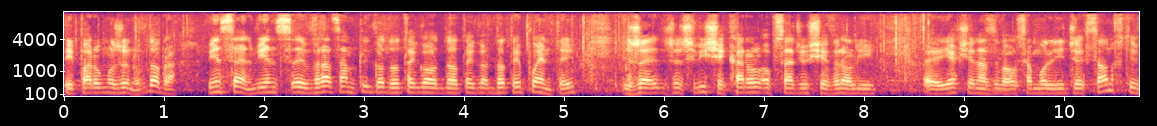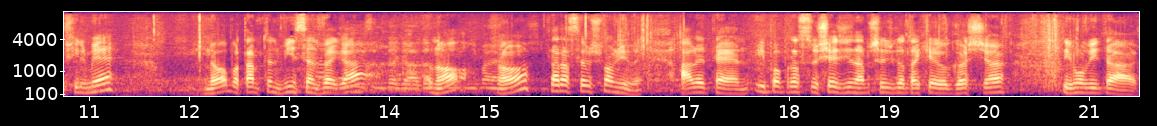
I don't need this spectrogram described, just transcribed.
I paru murzynów. Dobra, więc ten, więc y, wracam tylko do tego, do tego, do tej puenty, że rzeczywiście Karol obsadził się w roli, y, jak się nazywał Samuel L. Jackson w tym filmie? No, bo tamten Vincent Vega, Vincent Vega, ten- no, no, zaraz sobie przypomnimy. Ale ten, i po prostu siedzi naprzeciwko takiego gościa i mówi tak,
